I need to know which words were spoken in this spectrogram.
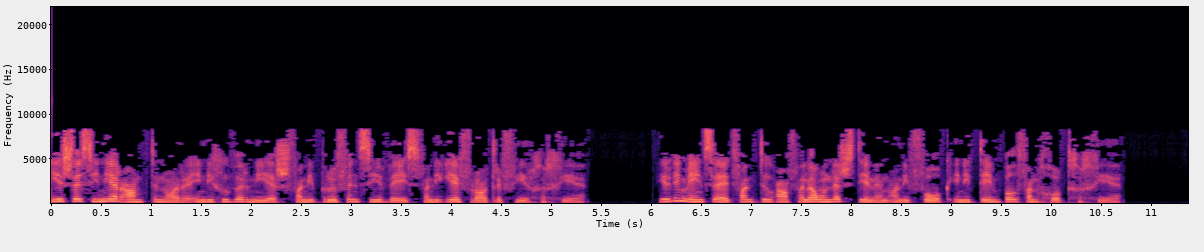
Hier sy senior ambtenare en die gouverneurs van die provincie wees van die Eefraat rivier gegee. Hier die mense het van toe af hulle ondersteuning aan die volk in die tempel van God gegee.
